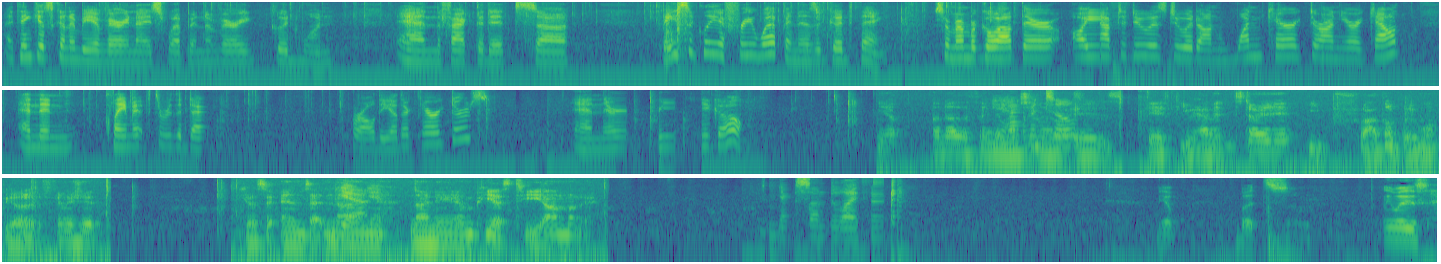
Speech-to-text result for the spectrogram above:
I think it's going to be a very nice weapon, a very good one, and the fact that it's uh, basically a free weapon is a good thing. So remember, go out there. All you have to do is do it on one character on your account, and then claim it through the deck for all the other characters. And there you go. Yep. Another thing to You have mention though until- is if you haven't started it, you probably won't be able to finish it because it ends at 9 Yeah. Yeah. 9 a.m. PST on Monday. Yes, on July 3rd. Yep. But, um, anyways,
